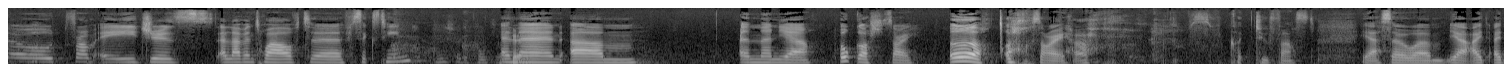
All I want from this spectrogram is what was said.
So from ages 11, 12 to 16. And Okay. then, um, and then, yeah. Oh, gosh, sorry. Ugh. Oh, sorry. Ugh. Click too fast. Yeah, so, um, yeah, I, I,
